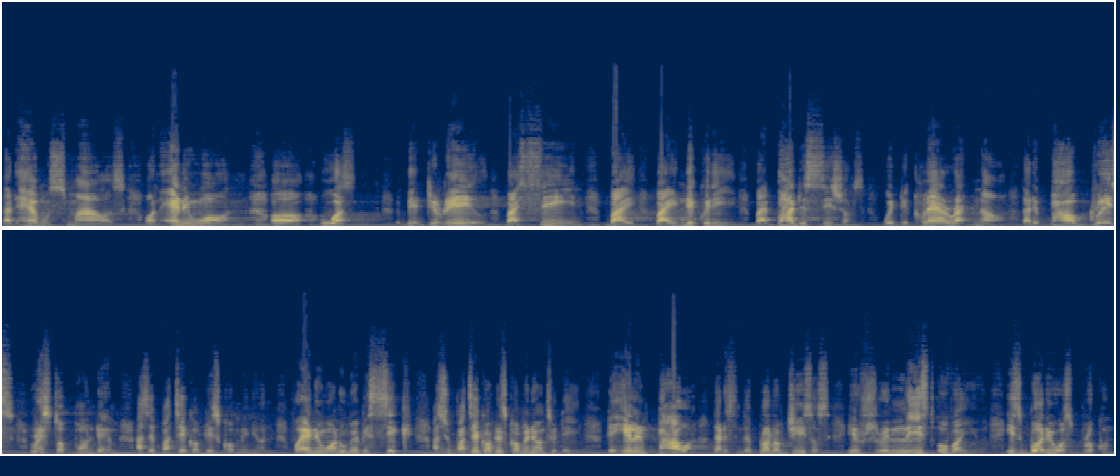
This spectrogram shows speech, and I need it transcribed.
that heaven smiles on anyone uh, who has been derailed by sin, by, by iniquity, by bad decisions, we declare right now that the power of grace rests upon them as they partake of this communion. For anyone who may be sick, as you partake of this communion today, the healing power that is in the blood of Jesus is released over you. His body was broken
